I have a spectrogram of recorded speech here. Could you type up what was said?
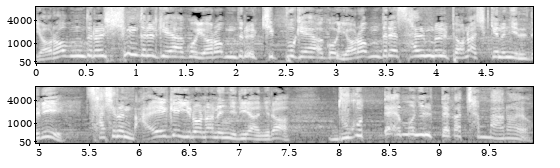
여러분들을 힘들게 하고 여러분들을 기쁘게 하고 여러분들의 삶을 변화시키는 일들이 사실은 나에게 일어나는 일이 아니라 누구 때문일 때가 참 많아요.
